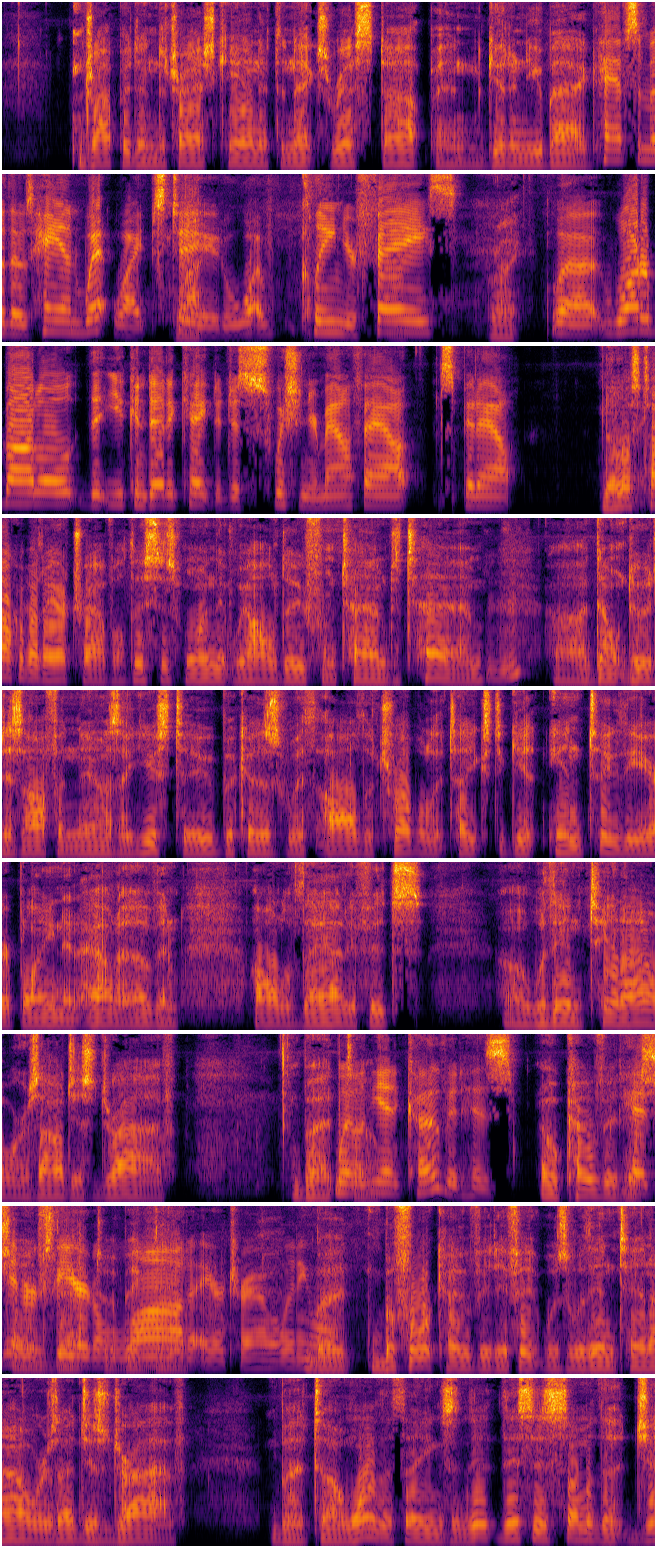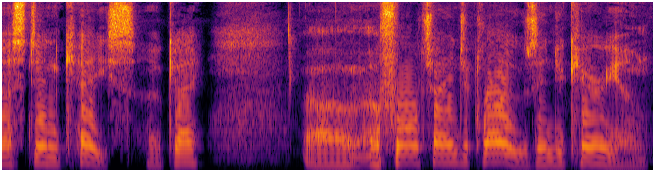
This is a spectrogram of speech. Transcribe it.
Drop it in the trash can at the next rest stop and get a new bag. Have some of those hand wet wipes too Right. to wa- clean your face. Right. Uh, water bottle that you can dedicate to just swishing your mouth out, spit out. Now let's talk about air travel. This is one that we all do from time to time. Uh, I don't do it as often now as I used to because with all the trouble it takes to get into the airplane and out of and all of that, if it's uh, within 10 hours, I'll just drive. But Well, uh, and yet COVID has oh, COVID has, has interfered a, a lot deal. of air travel anyway. But before COVID, if it was within 10 hours, I'd just drive. But uh, one of the things, and th- this is some of the just in case, okay? Uh, a full change of clothes in your carry on.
